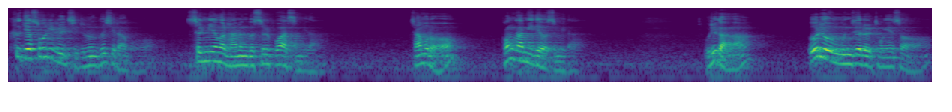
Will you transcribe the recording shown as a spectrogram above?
크게 소리를 지르는 것이라고 설명을 하는 것을 보았습니다. 참으로 공감이 되었습니다. 우리가 어려운 문제를 통해서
